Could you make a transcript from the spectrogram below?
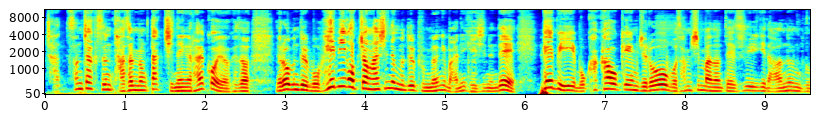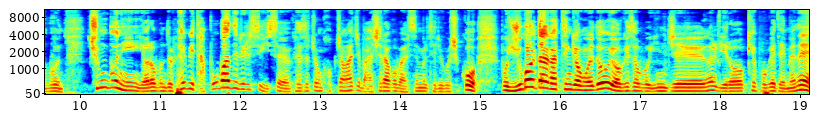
자, 선착순 다섯 명 딱 진행을 할 거예요. 그래서 여러분들 뭐 회비 걱정하시는 분들 분명히 많이 계시는데 회비 뭐 카카오 게임즈로 뭐 30만 원대 수익이 나오는 부분 충분히 여러분들 회비 다 뽑아 드릴 수 있어요. 그래서 좀 걱정하지 마시라고 말씀을 드리고 싶고 뭐 6월 달 같은 경우에도 여기서 뭐 인증을 이렇게 보게 되면은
